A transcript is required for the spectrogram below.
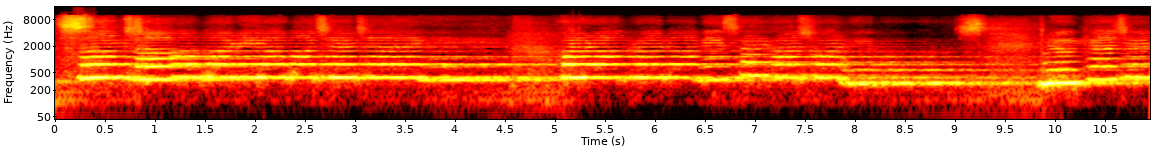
Sancta Maria, Mater Dei, ora pro nobis peccatoribus, nunc et in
